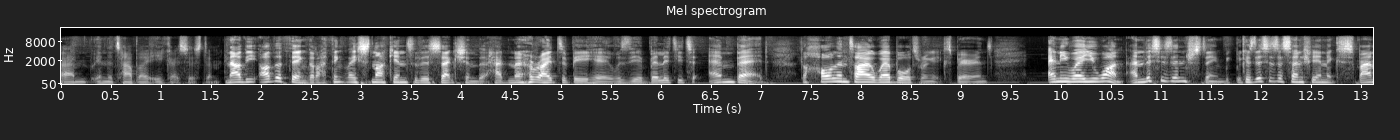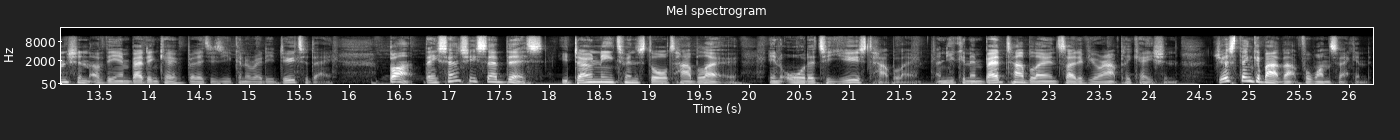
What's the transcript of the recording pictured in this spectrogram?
um, in the Tableau ecosystem. Now, the other thing that I think they snuck into this section that had no right to be here was the ability to embed the whole entire web authoring experience anywhere you want. And this is interesting because this is essentially an expansion of the embedding capabilities you can already do today. But they essentially said this, you don't need to install Tableau in order to use Tableau and you can embed Tableau inside of your application. Just think about that for one second.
